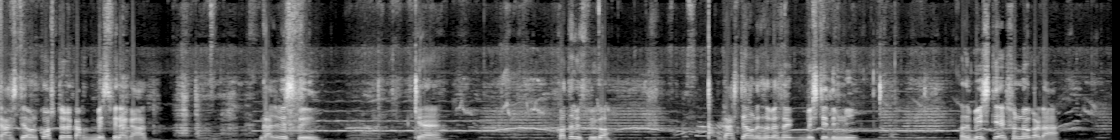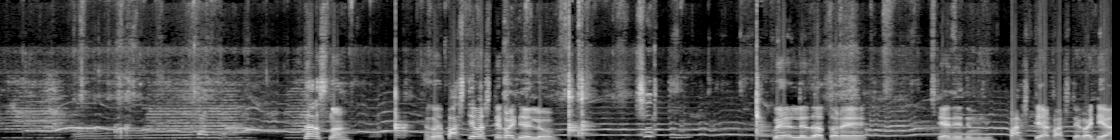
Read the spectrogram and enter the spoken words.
গাছটি আমার কষ্ট করে কাট বিসবি না গাছ? গাছ বিসবি কে? কত বিসবি ক গাছটি আমার কাছে বৃষ্টি দিমনি। কত বৃষ্টি আর শূন্য কটা? জানাস না? এখন পাঁচটি পাঁচটি কয়টি হইল? কুয়ালে যা তোরে টিয়া দিয়ে দিমনি পাঁচটি আর পাঁচটি কয়টিয়া?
